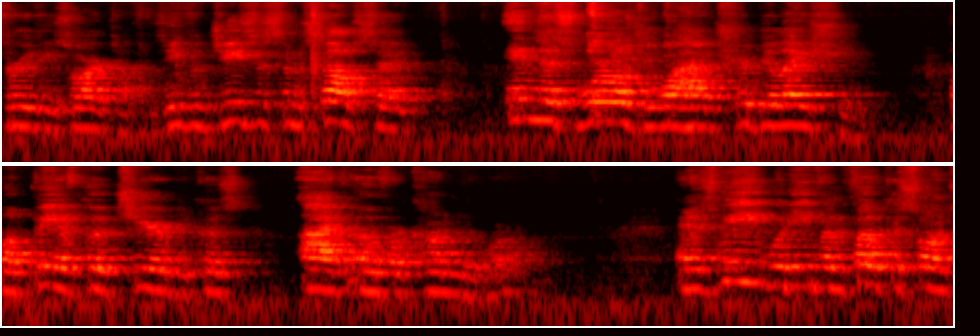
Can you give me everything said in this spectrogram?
through these hard times. Even Jesus Himself said, In this world you will have tribulation, but be of good cheer because I've overcome the world. And as we would even focus on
